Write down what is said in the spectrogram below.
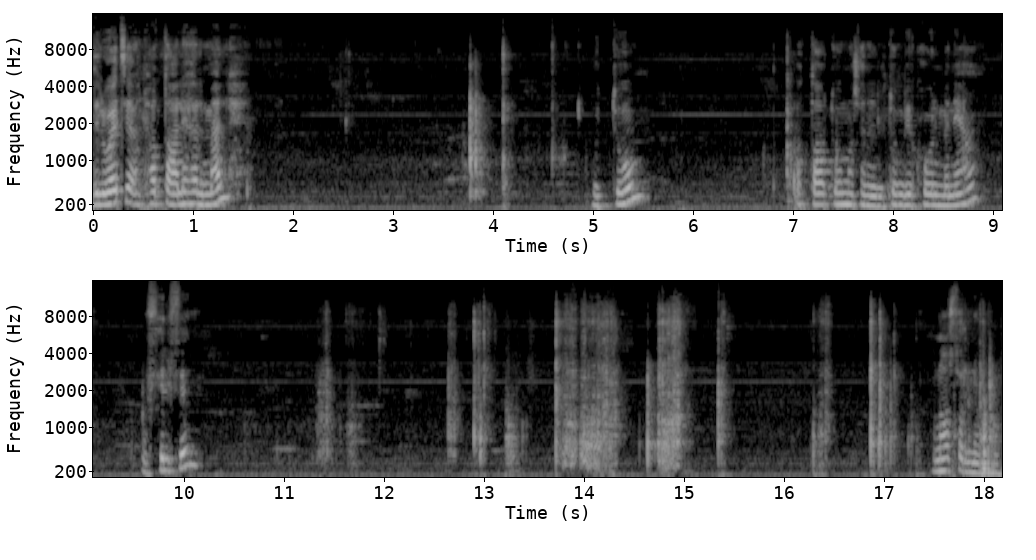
دلوقتي هنحط عليها الملح. والثوم. قطعوا توم عشان التوم بيقوي المناعة. وفلفل. ونعصر ليمون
